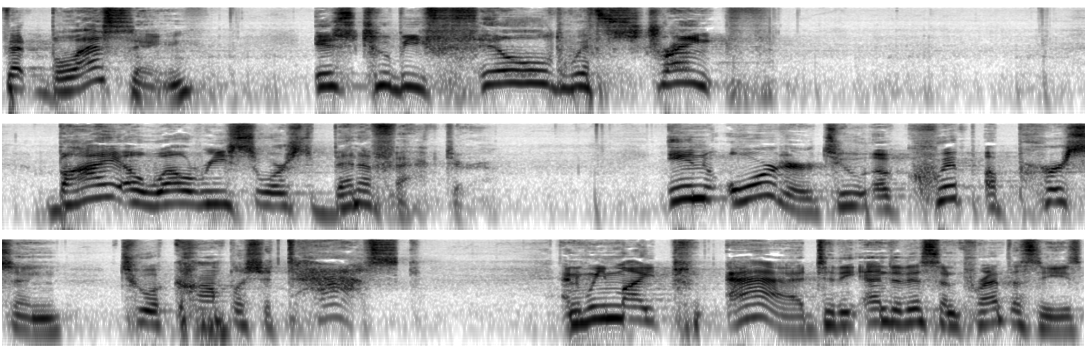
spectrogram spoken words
That blessing is to be filled with strength by a well resourced benefactor in order to equip a person to accomplish a task. And we might add to the end of this in parentheses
